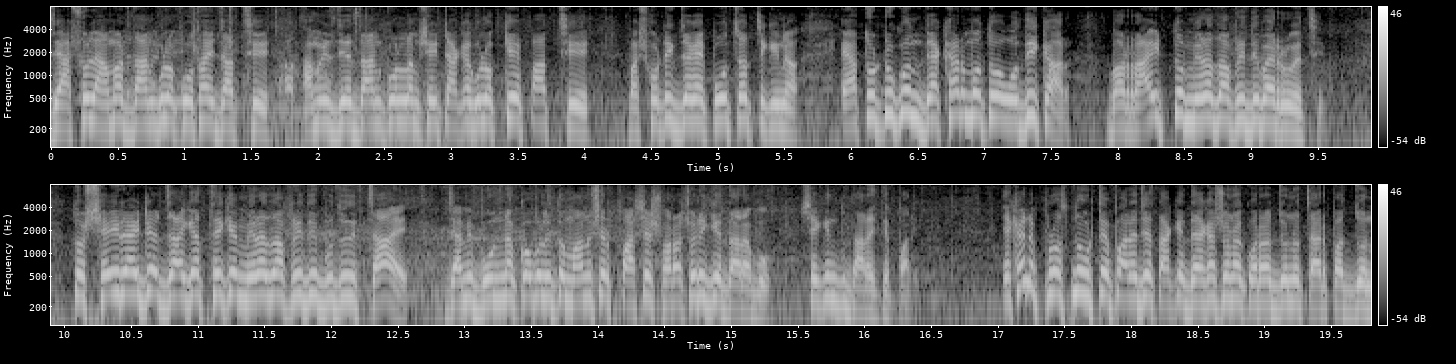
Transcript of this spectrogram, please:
যে আসলে আমার দানগুলো কোথায় যাচ্ছে? আমি যে দান করলাম সেই টাকাগুলো কে পাচ্ছে বা সঠিক জায়গায় পৌঁছাচ্ছে কিনা? এতটুকুন দেখার মতো অধিকার বা রাইট তো মেরাজ আফ্রিদি ভাইয়ের রয়েছে। তো সেই রাইটের জায়গা থেকে মেরাজ আফ্রিদি যদি চায় যে আমি বন্যা কবলিত মানুষের পাশে সরাসরি গিয়ে দাঁড়াবো, সে কিন্তু দাঁড়াইতে পারে। এখানে প্রশ্ন উঠতে পারে যে তাকে দেখাশোনা করার জন্য চার পাঁচজন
